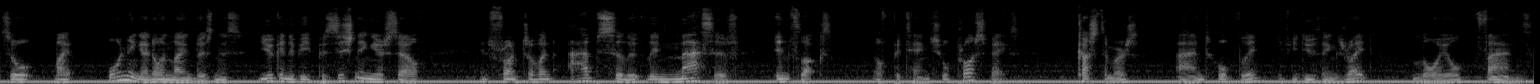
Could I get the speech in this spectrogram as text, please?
So, by owning an online business, you're going to be positioning yourself in front of an absolutely massive influx of potential prospects, customers, and hopefully, if you do things right, loyal fans.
